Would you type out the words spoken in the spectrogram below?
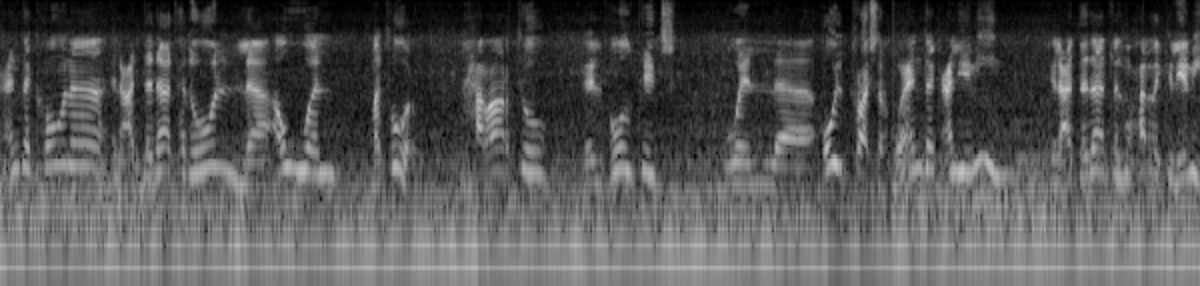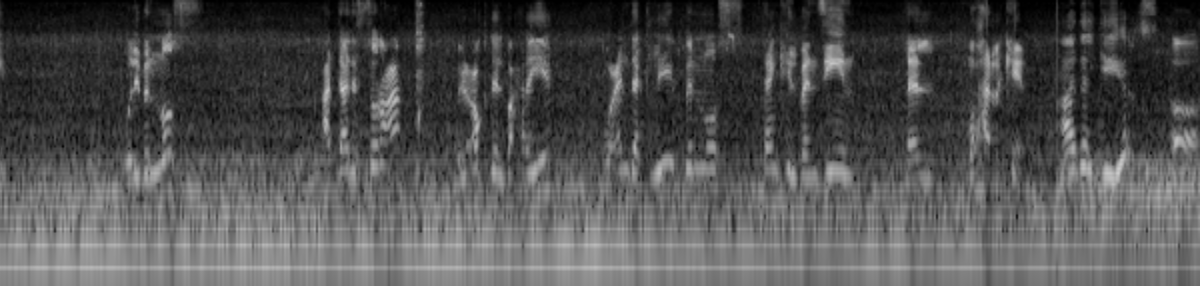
عندك هنا العدادات هدول لأول موتور حرارته ال voltage وال oil pressure وعندك على اليمين العدادات للمحرك اليمين. واللي بالنص عداد السرعة بالعقده البحرية. وعندك ليه بالنص تانك البنزين للمحركين. هذا الجيرز. آه.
